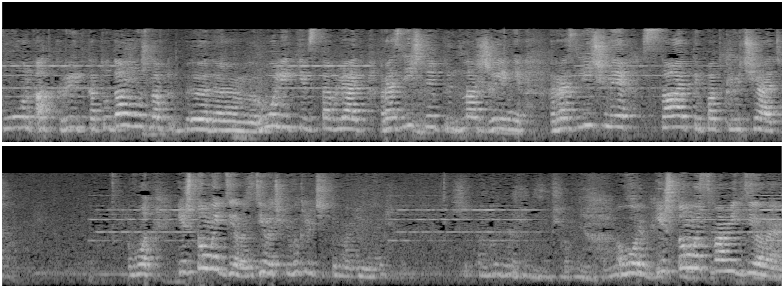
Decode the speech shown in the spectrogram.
фон, открытка. Туда можно э, э, ролики вставлять, различные предложения, различные сайты подключать. Вот. И что мы делаем? Девочки, выключите мобильный. Вот. И что мы с вами делаем?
